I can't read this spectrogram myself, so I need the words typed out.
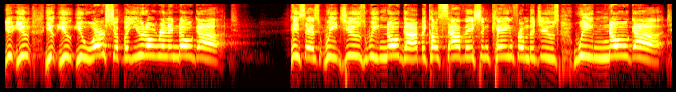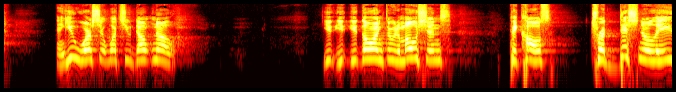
You, you, you, you, you worship, but you don't really know God. He says, We Jews, we know God because salvation came from the Jews. We know God. And you worship what you don't know. You, you, you're going through the motions because traditionally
